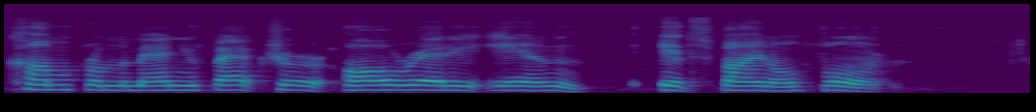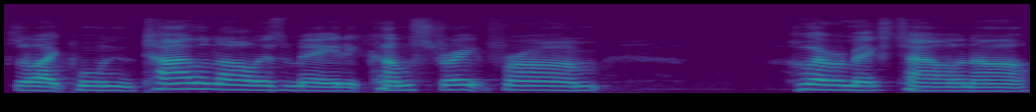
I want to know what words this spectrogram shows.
come from the manufacturer already in its final form. So, like when Tylenol is made, it comes straight from whoever makes Tylenol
